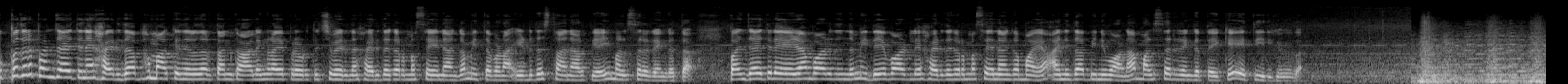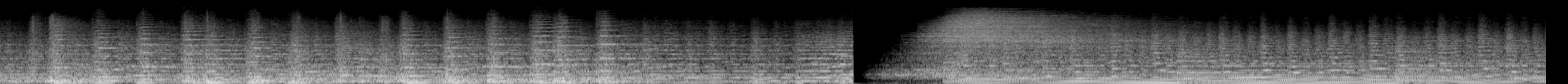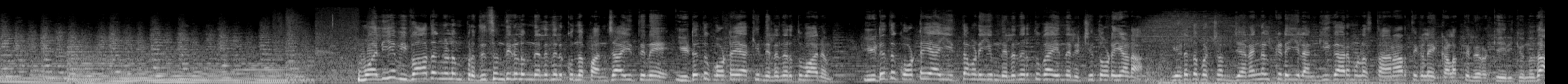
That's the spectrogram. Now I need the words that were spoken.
ഉപ്പതര പഞ്ചായത്തിനെ ഹരിതാഭമാക്കി നിലനിർത്താൻ കാലങ്ങളായി പ്രവർത്തിച്ചു വരുന്ന ഹരിതകർമ്മ സേനാംഗം ഇത്തവണ ഇടത് സ്ഥാനാർത്ഥിയായി മത്സര രംഗത്ത്. പഞ്ചായത്തിലെ ഏഴാം വാർഡിൽ നിന്നും ഇതേ വാർഡിലെ ഹരിതകർമ്മ സേനാംഗമായ അനിത ബിനുവാണ് മത്സര രംഗത്തേക്ക് എത്തിയിരിക്കുന്നത്. വലിയ വിവാദങ്ങളും പ്രതിസന്ധികളും നിലനിൽക്കുന്ന പഞ്ചായത്തിനെ ഇടത് കോട്ടയാക്കി നിലനിർത്തുവാനും ഇടത് കോട്ടയായി ഇത്തവണയും നിലനിർത്തുക എന്ന ലക്ഷ്യത്തോടെയാണ് ഇടതുപക്ഷം ജനങ്ങൾക്കിടയിൽ അംഗീകാരമുള്ള സ്ഥാനാർത്ഥികളെ കളത്തിലിറക്കിയിരിക്കുന്നത്.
